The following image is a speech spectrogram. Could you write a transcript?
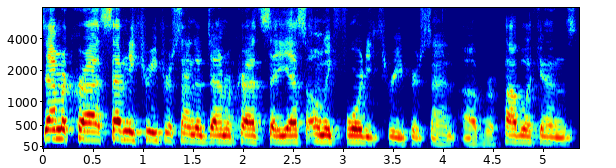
Democrats, 73% of Democrats say yes, only 43% of Republicans.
